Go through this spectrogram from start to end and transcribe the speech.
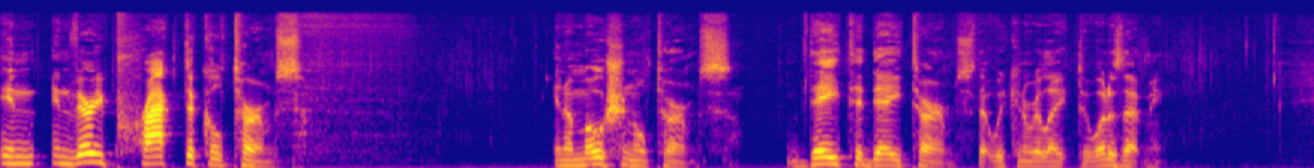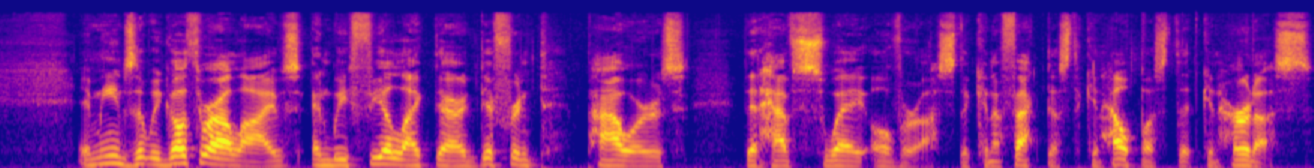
In, in very practical terms, in emotional terms, day to day terms that we can relate to. What does that mean? It means that we go through our lives and we feel like there are different powers that have sway over us, that can affect us, that can help us, that can hurt us.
